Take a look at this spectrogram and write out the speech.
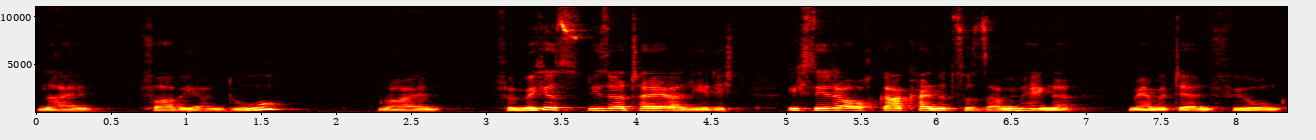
Nein. Fabian, du? Nein. Für mich ist dieser Teil erledigt. Ich sehe da auch gar keine Zusammenhänge mehr mit der Entführung.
